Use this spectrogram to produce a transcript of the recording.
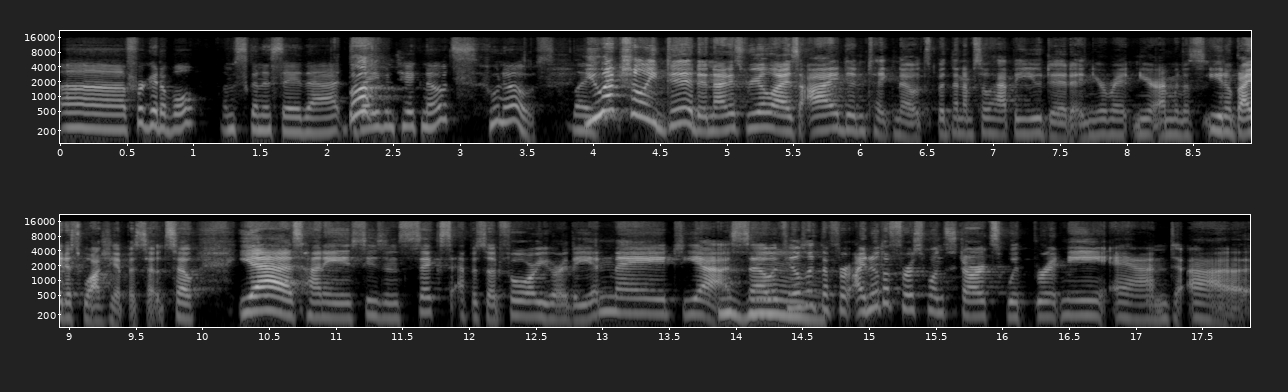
uh forgettable i'm just gonna say that. Did i even take notes? Who knows? Like you actually did and i just realized i didn't take notes but then i'm so happy you did and you're, you're i'm gonna you know but i just watched the episode. So yes honey season six episode four you are the inmate. Yeah mm-hmm. so it feels like mm-hmm. the first i know the first one starts with brittany and uh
